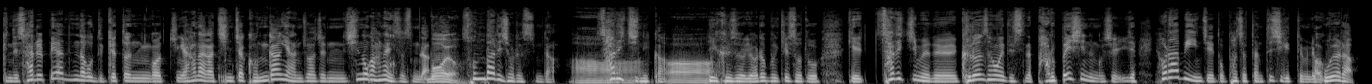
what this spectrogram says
근데 살을 빼야 된다고 느꼈던 것 중에 하나가 진짜 건강이 안 좋아진 신호가 하나 있었습니다. 뭐요? 손발이 저렸습니다. 아. 살이 찌니까. 아. 예, 그래서 여러분께서도 이게 살이 찌면은 그런 상황이 됐을 때 바로 빼시는 것이 이제 혈압이 이제 높아졌다는 뜻이기 때문에 고혈압.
